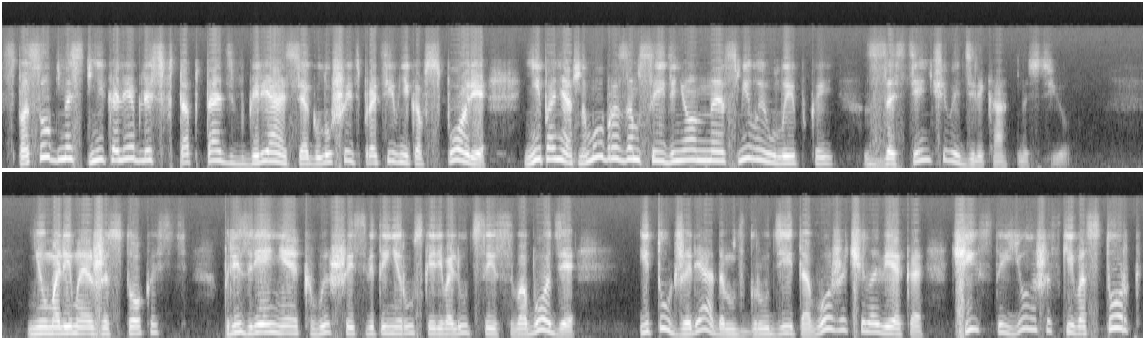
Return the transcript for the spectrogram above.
Способность, не колеблясь, втоптать в грязь, оглушить противника в споре, непонятным образом соединенная с милой улыбкой, с застенчивой деликатностью. Неумолимая жестокость, презрение к высшей святыне русской революции свободе и тут же рядом в груди того же человека чистый юношеский восторг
